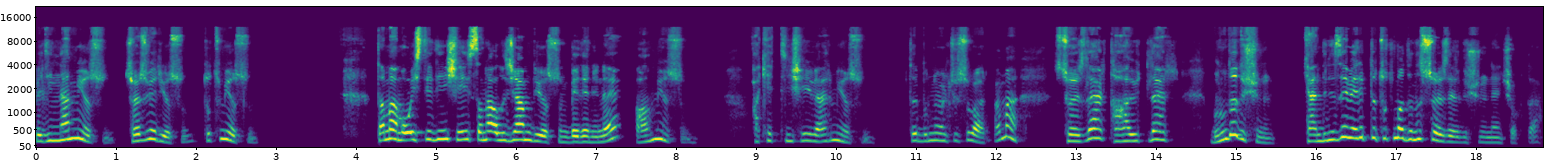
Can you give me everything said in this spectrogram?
ve dinlenmiyorsun. Söz veriyorsun, tutmuyorsun. Tamam o istediğin şeyi sana alacağım diyorsun bedenine, almıyorsun. Hak ettiğin şeyi vermiyorsun. Tabii bunun ölçüsü var ama sözler, taahhütler bunu da düşünün. Kendinize verip de tutmadığınız sözleri düşünün en çok da.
